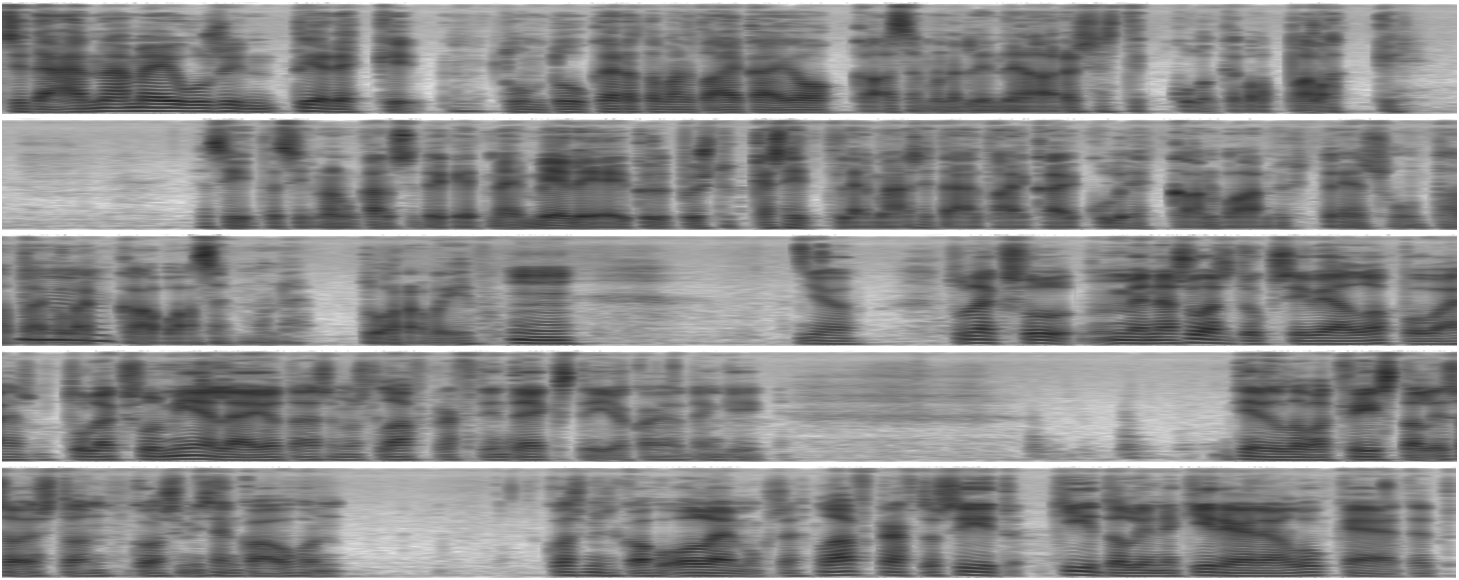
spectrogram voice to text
sitähän nämä meidän uusin tiedekin tuntuu kertovan, että aika ei olekaan semmoinen lineaarisesti kulkeva palkki. Ja siitä siinä on myös jotenkin, että meidän mieli ei kyllä pysty käsittelemään sitä, että aika ei kuljekaan vaan yhteen suuntaan tai mm. olekaan vaan semmoinen tuora viiva. Mm. Joo. Tuleeko sul, mennään suosituksiin vielä loppuvaiheessa, mutta tuleeko sulla mieleen jotain semmoista Lovecraftin tekstiä, joka jotenkin tietyllä tavalla kristallisoisi ton kosmisen kauhun, kosmisen kauhun olemuksen? Lovecraft on siitä kiitollinen kirjailija lukee, että, että,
